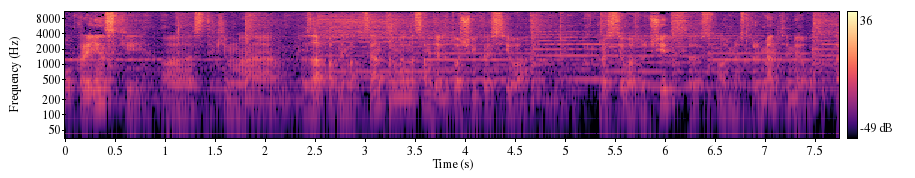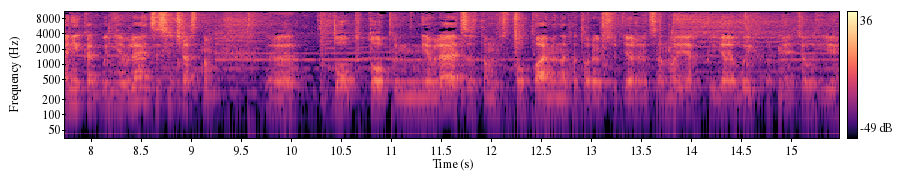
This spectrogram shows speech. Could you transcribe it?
украинский с таким западным акцентом. И на самом деле это очень красиво красиво звучит, с новыми инструментами. Они как бы не являются сейчас там Э, топ-топ не является там столпами, на которых все держится, но я, я бы их отметил и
